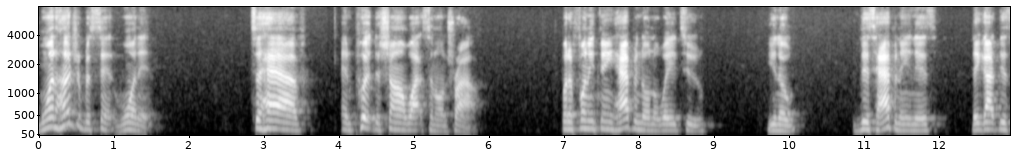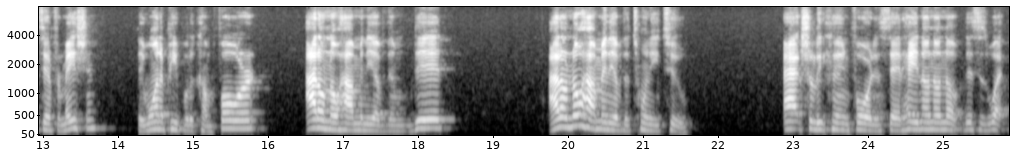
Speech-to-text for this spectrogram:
100% wanted to have and put Deshaun Watson on trial. But a funny thing happened on the way to, you know, this happening is they got this information. They wanted people to come forward. I don't know how many of them did. I don't know how many of the 22 actually came forward and said, hey, no, no, no, this is what.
